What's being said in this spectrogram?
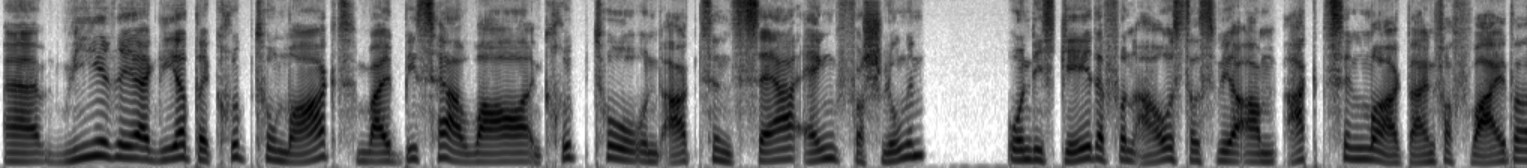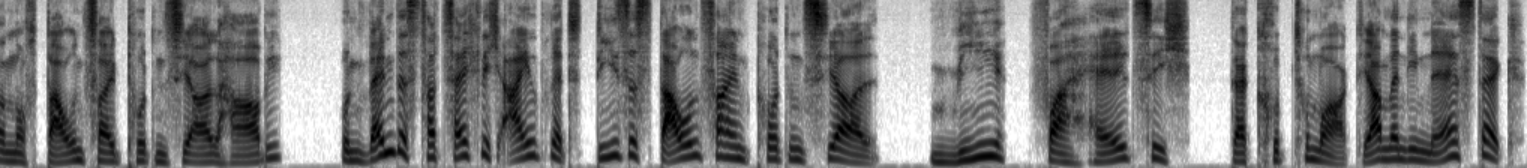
Äh, wie reagiert der Kryptomarkt? Weil bisher war Krypto und Aktien sehr eng verschlungen. Und ich gehe davon aus, dass wir am Aktienmarkt einfach weiter noch Downside-Potenzial haben. Und wenn das tatsächlich eintritt, dieses Downside-Potenzial, wie verhält sich der Kryptomarkt? Ja, wenn die Nasdaq,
